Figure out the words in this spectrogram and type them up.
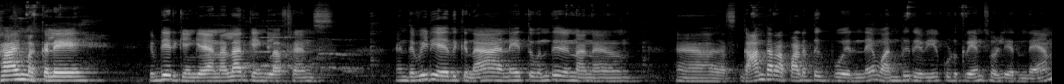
ஹாய் மக்களே. எப்படி இருக்கீங்க? நல்லா இருக்கீங்களா ஃப்ரெண்ட்ஸ் இந்த வீடியோ எதுக்குன்னா நேற்று வந்து நான் காந்தாரா படத்துக்கு போயிருந்தேன். வந்து ரிவ்யூ கொடுக்குறேன்னு சொல்லியிருந்தேன்.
